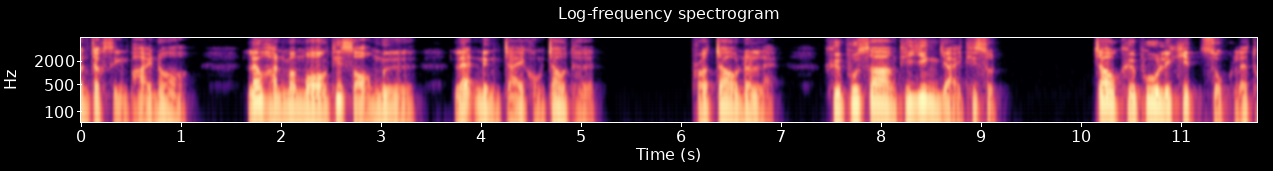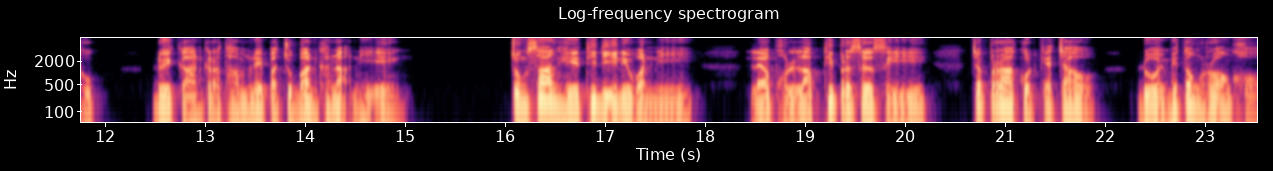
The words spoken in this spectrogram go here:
รจากสิ่งภายนอก แล้วหันมามองที่สองมือและหนึ่งใจของเจ้าเถิด เพราะเจ้านั่นแหละ คือผู้สร้างที่ยิ่งใหญ่ที่สุด เจ้าคือผู้ลิขิตสุขและทุกข์ ด้วยการกระทำในปัจจุบันขณะนี้เอง จงสร้างเหตุที่ดีในวันนี้ แล้วผลลัพธ์ที่ประเสริฐสีจะปรากฏแก่เจ้า โดยไม่ต้องร้องขอ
